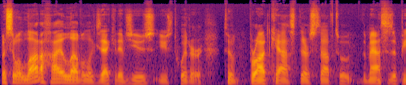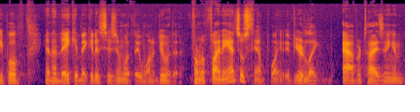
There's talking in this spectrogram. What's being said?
But so a lot of high level executives use use Twitter to broadcast their stuff to the masses of people, and then they can make a decision what they want to do with it. From a financial standpoint, if you're like advertising and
